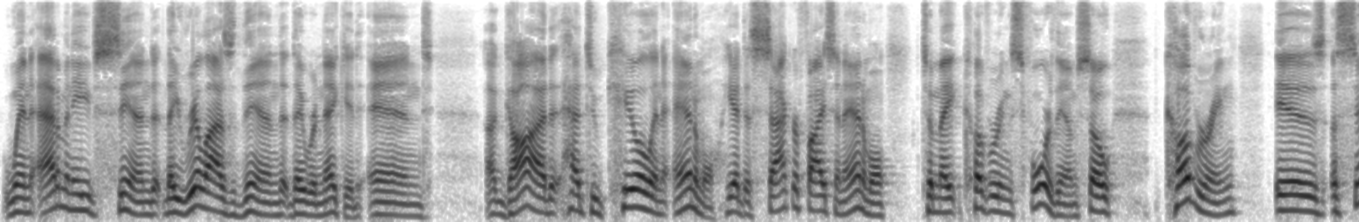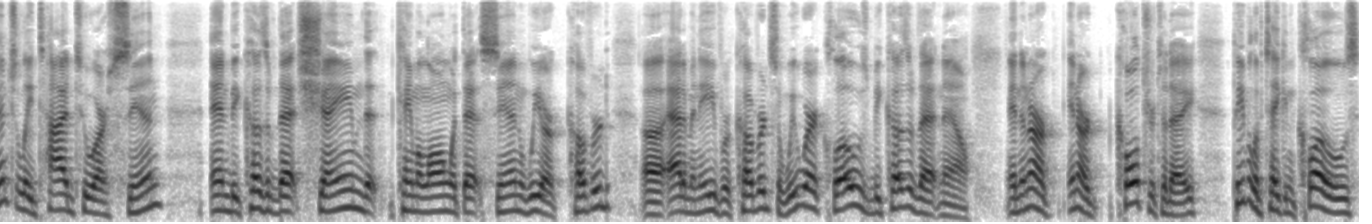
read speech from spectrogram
When Adam and Eve sinned, they realized then that they were naked, and uh, God had to kill an animal. He had to sacrifice an animal to make coverings for them. So, covering is essentially tied to our sin. And because of that shame that came along with that sin, we are covered. Uh, Adam and Eve were covered, so we wear clothes because of that now. And in our in our culture today, people have taken clothes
